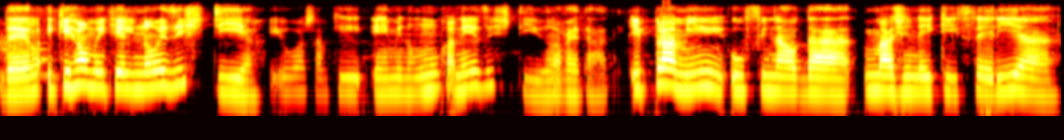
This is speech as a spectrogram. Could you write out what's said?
dela e que realmente ele não existia. Eu achava que M nunca nem existiu, na verdade. E para mim, o final da. Imaginei que seria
